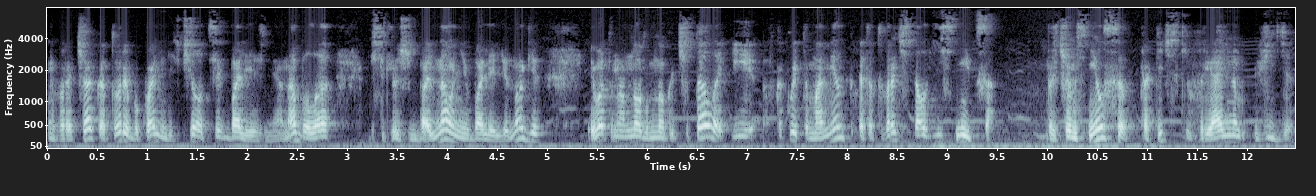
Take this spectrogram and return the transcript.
врача, который буквально лечил от всех болезней. Она была действительно очень больна, у нее болели ноги. И вот она много-много читала, и в какой-то момент этот врач стал ей сниться. Причем снился практически в реальном виде.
